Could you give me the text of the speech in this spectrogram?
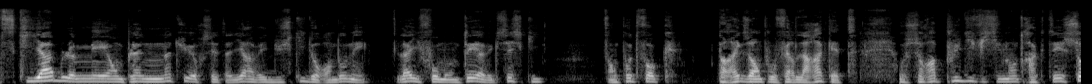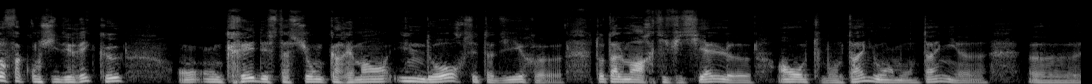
skiables, mais en pleine nature, c'est-à-dire avec du ski de randonnée. Là, il faut monter avec ses skis, en peau de phoque, par exemple, ou faire de la raquette. On sera plus difficilement tracté, sauf à considérer que on, crée des stations carrément indoor, c'est-à-dire euh, totalement artificielles euh, en haute montagne ou en montagne, euh,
